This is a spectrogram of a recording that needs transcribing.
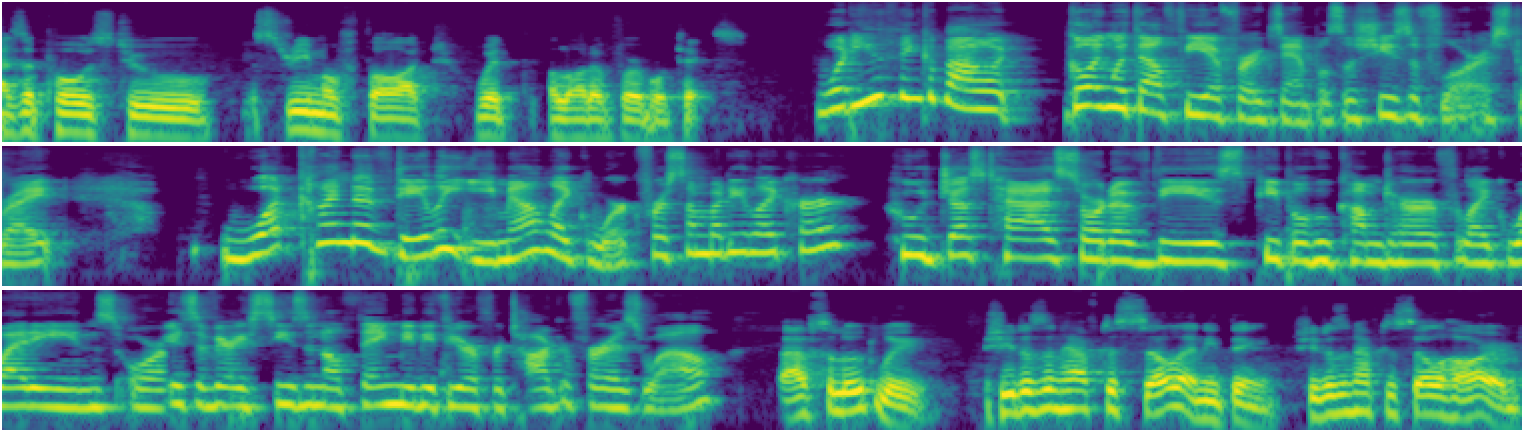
as opposed to a stream of thought with a lot of verbal tics What do you think about going with Althea, for example? So she's a florist, right? What kind of daily email like work for somebody like her who just has sort of these people who come to her for like weddings or it's a very seasonal thing? Maybe if you're a photographer as well. absolutely she doesn't have to sell anything she doesn't have to sell hard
